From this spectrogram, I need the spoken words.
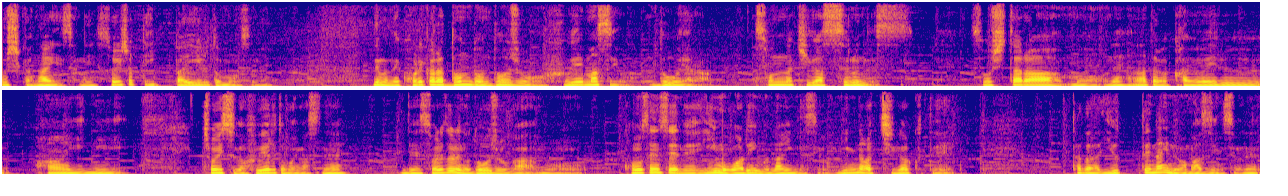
うしかないですよね。そういう人っていっぱいいると思うんですよね。でもねこれからどんどん道場増えますよ。どうやら。そんな気がするんです。そしたらもうねあなたが通える範囲にチョイスが増えると思いますね。でそれぞれの道場があのこの先生ねいいも悪いもないんですよ。みんなが違くてただ言ってないのがまずいんですよね。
